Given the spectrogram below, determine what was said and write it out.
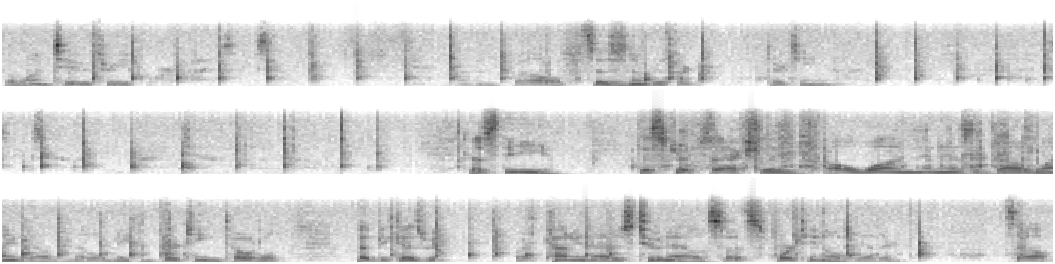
So 1, 2, 3, 4, 5, 6, 7, 11, 12. So this is number thir 13. Because the this strip's actually all one and has a dotted line down the middle, making 13 total. But because we we're counting that as two now, so it's 14 altogether. So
